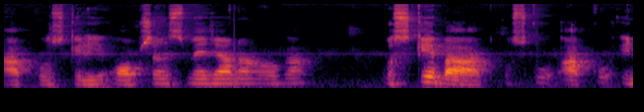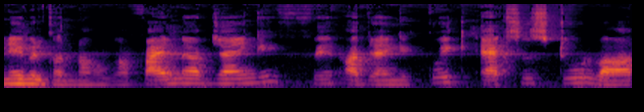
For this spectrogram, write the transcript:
आपको उसके लिए ऑप्शंस में जाना होगा। उसके बाद उसको आपको इनेबल करना होगा। फ़ाइल में आप जाएँगे, फिर आप जाएँगे quick access toolbar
